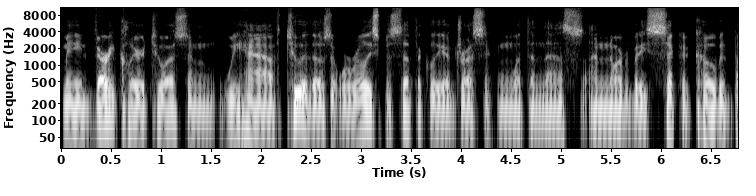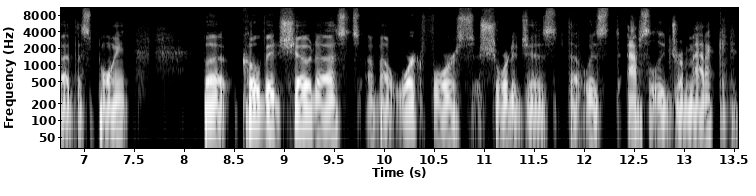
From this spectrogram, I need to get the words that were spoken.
made very clear to us, and we have two of those that we're really specifically addressing within this. I know everybody's sick of COVID by this point, but COVID showed us about workforce shortages that was absolutely dramatic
